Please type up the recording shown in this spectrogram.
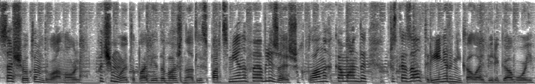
со счетом 2-0. Почему эта победа важна для спортсменов и о ближайших планах команды, рассказал тренер Николай Береговой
